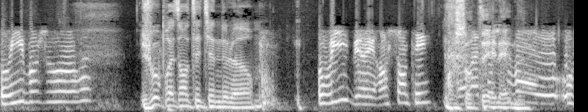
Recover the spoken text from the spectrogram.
Oui, bonjour. Je vous présente Étienne Delorme. Oui, bien, enchanté. Enchanté, on va très Hélène. souvent au, au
